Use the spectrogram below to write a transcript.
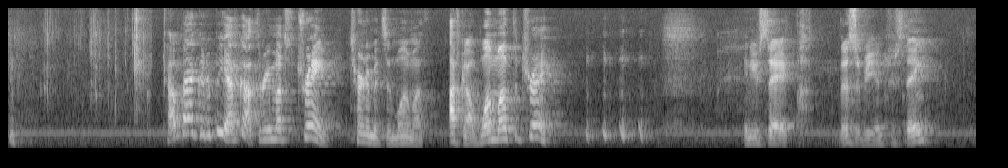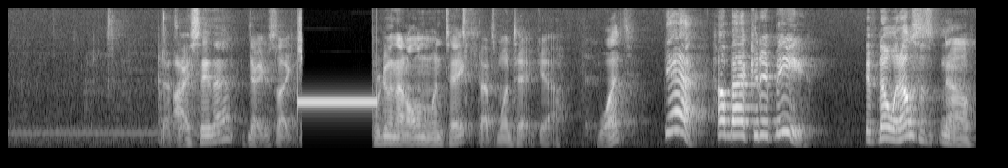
How bad could it be? I've got three months to train. Tournaments in one month. I've got one month to train. and you say, this would be interesting. That's I it. say that? Yeah, you're just like, We're doing that all in one take? that's one take, yeah. What? Yeah, how bad could it be? If no one else is, no.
